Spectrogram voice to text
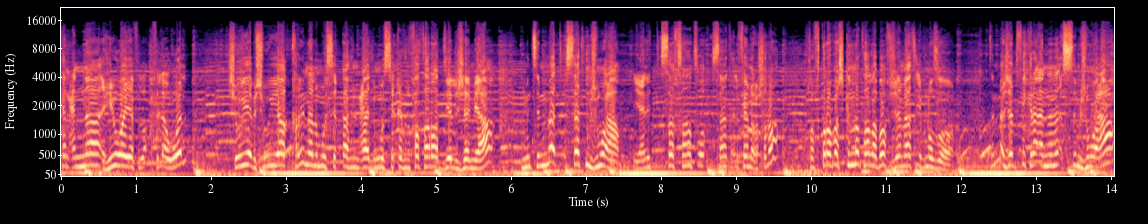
كان عندنا هواية في ال- في الأول. شوية بشوية قرينا الموسيقى في المعهد الموسيقي في الفترات ديال الجامعة. من ثم تاسست المجموعه يعني تاسست سنة سنة 2010 في الفترة فاش كنا طلبة في جامعة ابن زهور ثم جات الفكرة اننا ناسس مجموعة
